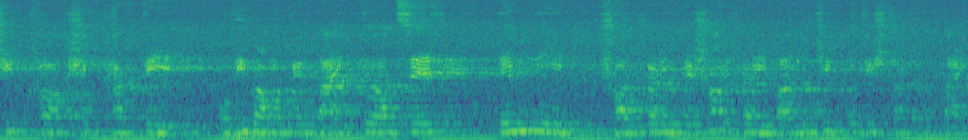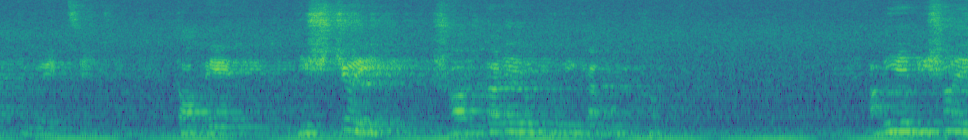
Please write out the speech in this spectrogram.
শিক্ষক, শিক্ষার্থী, অভিভাবকের দায়িত্ব আছে, তেমনি সরকারি, বেসরকারি বাণিজ্যিক প্রতিষ্ঠানের দায়িত্ব রয়েছে। তবে নিশ্চয়ই সরকারের ভূমিকা মুখ্য। আমি এ বিষয়ে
